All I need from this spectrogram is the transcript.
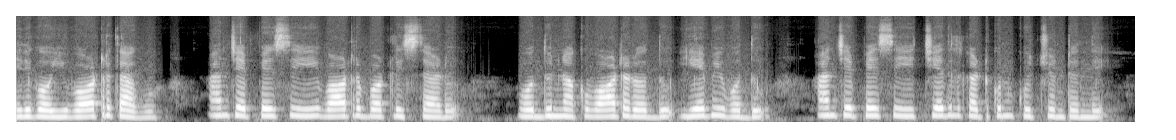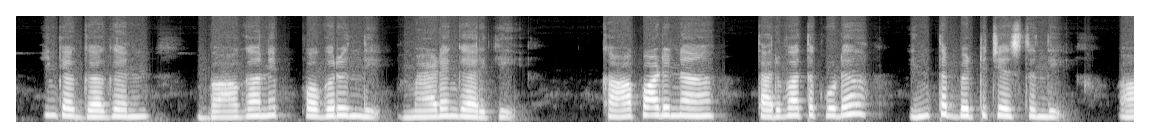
ఇదిగో ఈ వాటర్ తాగు అని చెప్పేసి వాటర్ బాటిల్ ఇస్తాడు. వద్దు నాకు వాటర్ వద్దు ఏమీ వద్దు అని చెప్పేసి చేతులు కట్టుకుని కూర్చుంటుంది. ఇంకా గగన్ బాగానే పొగరుంది మేడం గారికి. కాపాడిన తర్వాత కూడా ఇంత బెట్టు చేస్తుంది. ఆ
